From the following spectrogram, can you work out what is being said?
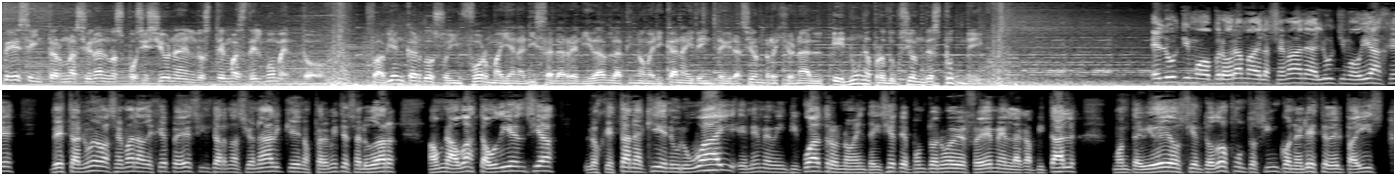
GPS Internacional nos posiciona en los temas del momento. Fabián Cardoso informa y analiza la realidad latinoamericana y de integración regional en una producción de Sputnik. El último programa de la semana, el último viaje de esta nueva semana de GPS Internacional que nos permite saludar a una vasta audiencia los que están aquí en Uruguay, en M24 97.9 FM en la capital, Montevideo 102.5 en el este del país,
